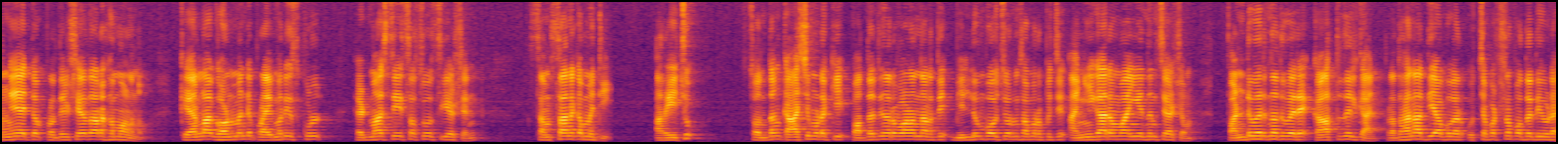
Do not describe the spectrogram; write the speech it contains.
അങ്ങേയറ്റം പ്രതിഷേധാർഹമാണെന്നും Kerala government primary school headmasters association സംസ്ഥാന കമ്മിറ്റി അറിയിച്ചു. സ്വന്തം കാശ് മുടക്കി പദ്ധതി നിർവഹണം നടത്തി ബില്ലും വൗച്ചറും സമർപ്പിച്ച് അംഗീകാരം വാങ്ങിയതിനു ശേഷം ഫണ്ട് വരുന്നതുവരെ കാത്തു നിൽക്കാൻ പ്രധാനാധ്യാപകർ ഉച്ചഭക്ഷണ പദ്ധതിയുടെ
